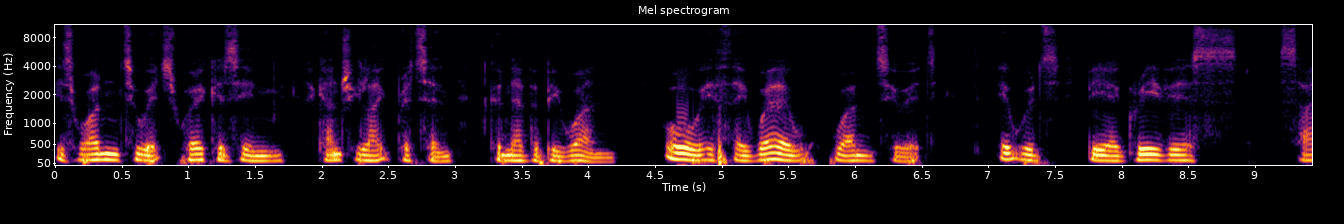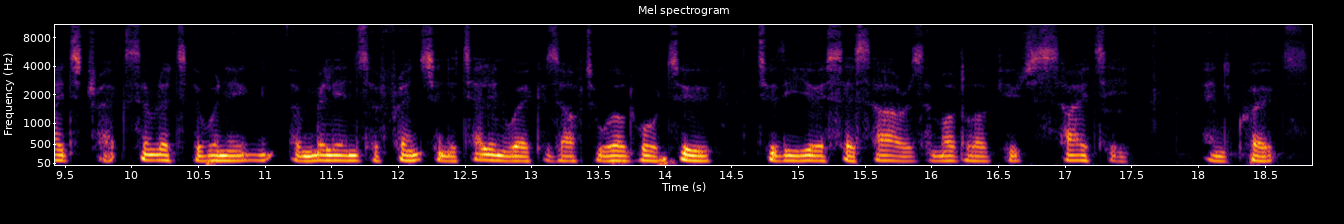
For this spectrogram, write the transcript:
is one to which workers in a country like Britain could never be won, or if they were won to it, it would be a grievous sidetrack similar to the winning of millions of French and Italian workers after World War II to the USSR as a model of future society. End quotes.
